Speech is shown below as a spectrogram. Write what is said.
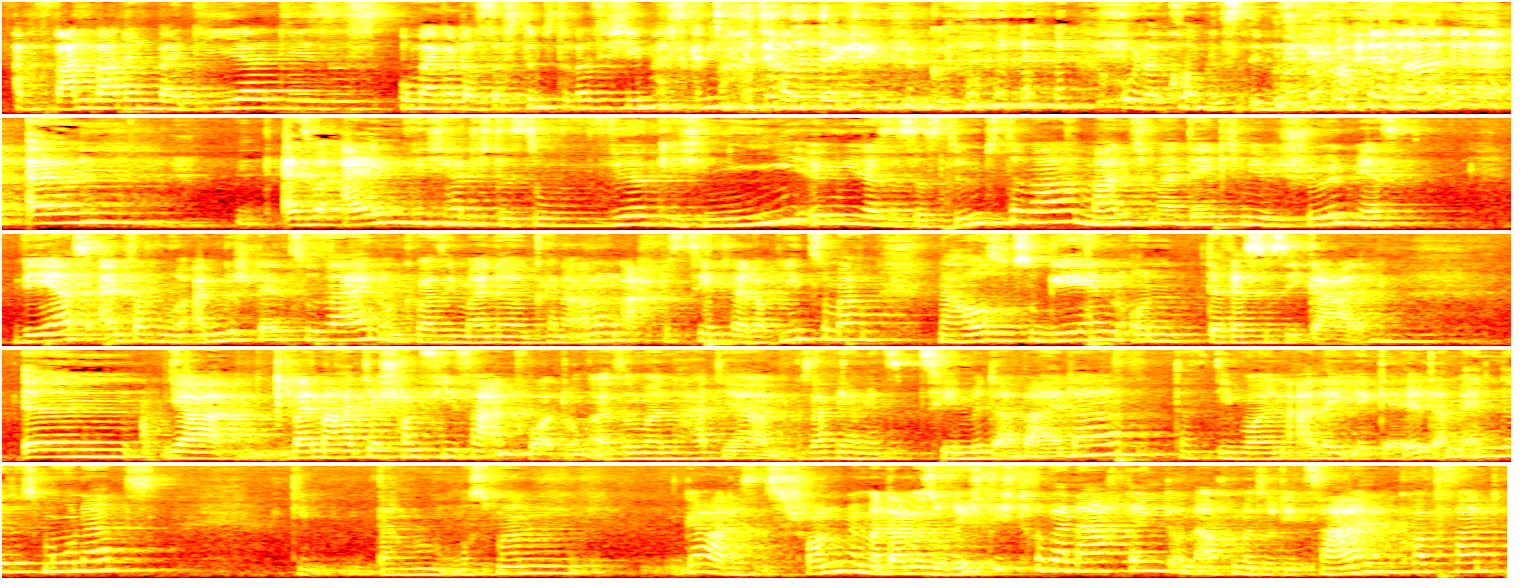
ab wann war denn bei dir dieses, oh mein Gott, das ist das Dümmste, was ich jemals gemacht habe? Oder kommt es immer noch an? ähm, also eigentlich hatte ich das so wirklich nie irgendwie, dass es das Dümmste war. Manchmal denke ich mir, wie schön wäre es wäre es einfach nur angestellt zu sein und quasi meine, keine Ahnung, acht bis zehn Therapien zu machen, nach Hause zu gehen und der Rest ist egal. Mhm. Ähm, ja, weil man hat ja schon viel Verantwortung. Also man hat ja, wie gesagt, wir haben jetzt zehn Mitarbeiter, die wollen alle ihr Geld am Ende des Monats. Die, da muss man, ja, das ist schon, wenn man da mal so richtig drüber nachdenkt und auch mal so die Zahlen im Kopf hat,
